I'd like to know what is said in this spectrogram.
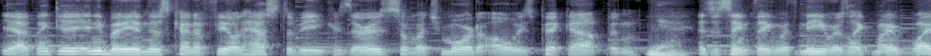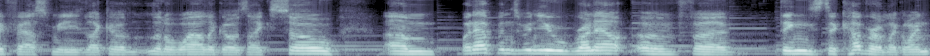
Yeah, I think anybody in this kind of field has to be because there is so much more to always pick up. And yeah it's the same thing with me. Whereas, like, my wife asked me like a little while ago, "It's like, so, um, what happens when you run out of uh, things to cover?" I'm like, going,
